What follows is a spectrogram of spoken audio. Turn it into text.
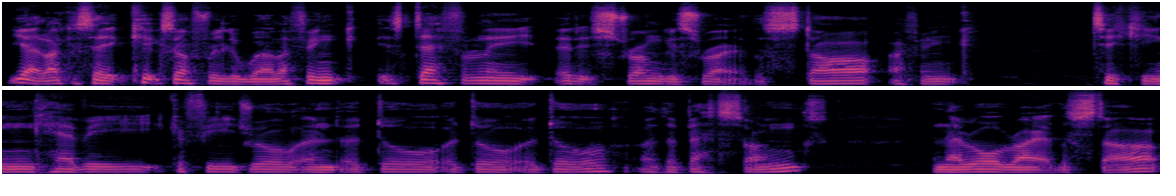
yeah, like I say, it kicks off really well. I think it's definitely at its strongest right at the start. I think Ticking, Heavy, Cathedral, and Adore, Adore, Adore are the best songs, and they're all right at the start.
